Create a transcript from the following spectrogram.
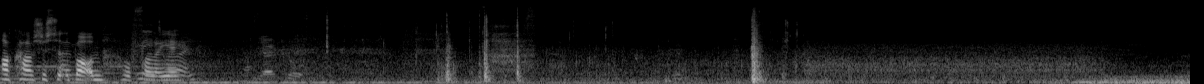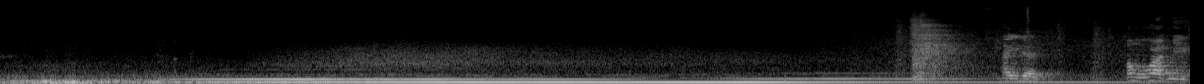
Our car's just at the bottom. We'll follow you. Yeah, cool. How you doing? I'm all right, mate.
